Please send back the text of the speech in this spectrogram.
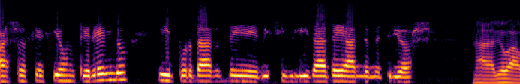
asociación Querendo e por dar de visibilidade a endometriose. Nada, que va,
